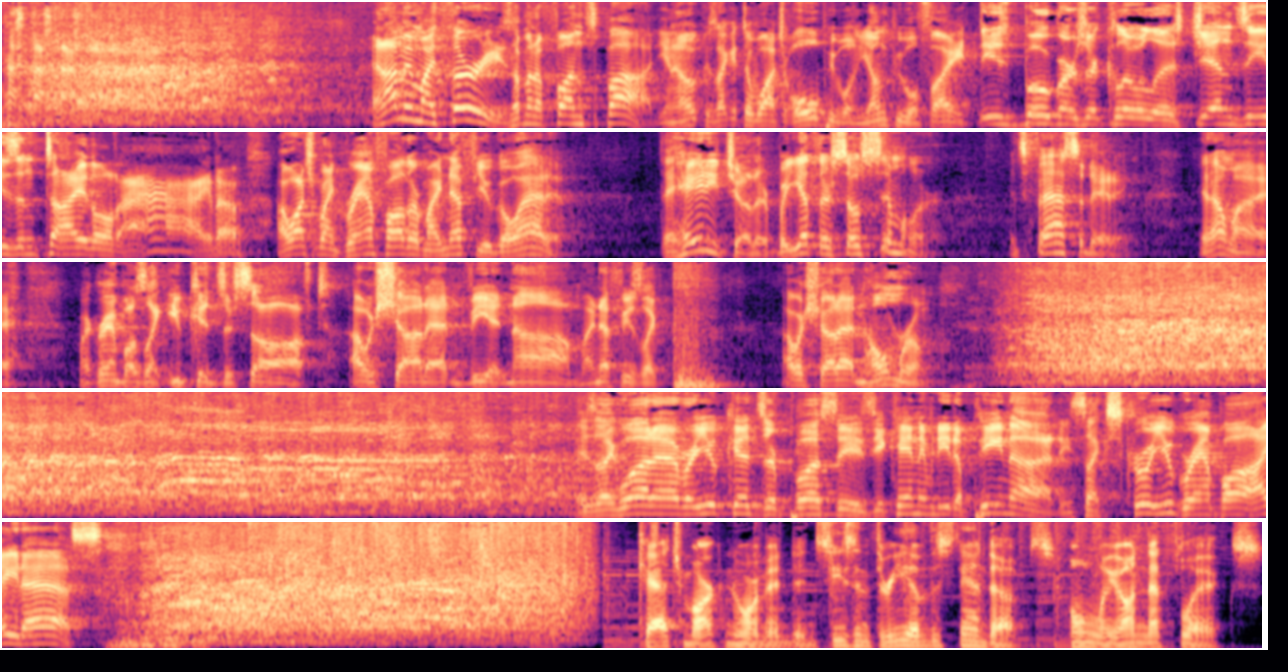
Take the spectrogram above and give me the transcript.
and I'm in my 30s. I'm in a fun spot, you know, because I get to watch old people and young people fight. These boomers are clueless. Gen Z's entitled. Ah, you know. I watch my grandfather and my nephew go at it. They hate each other, but yet they're so similar. It's fascinating. You know, my my grandpa's like, "You kids are soft." I was shot at in Vietnam. My nephew's like, "I was shot at in homeroom." He's like, whatever, you kids are pussies. You can't even eat a peanut. He's like, screw you, Grandpa, I eat ass. Catch Mark Normand in season three of The Stand Ups, only on Netflix.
